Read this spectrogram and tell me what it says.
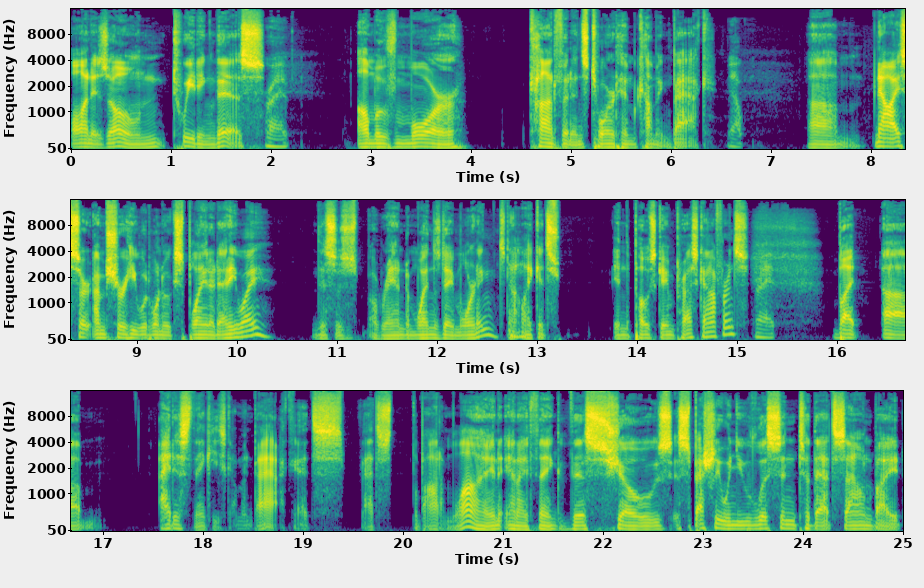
on his own tweeting this, Right. I'll move more confidence toward him coming back. Yep. Um, now, I cer- I'm sure he would want to explain it anyway. This is a random Wednesday morning. It's not like it's in the post game press conference. Right. But um, I just think he's coming back. It's that's the bottom line, and I think this shows, especially when you listen to that soundbite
